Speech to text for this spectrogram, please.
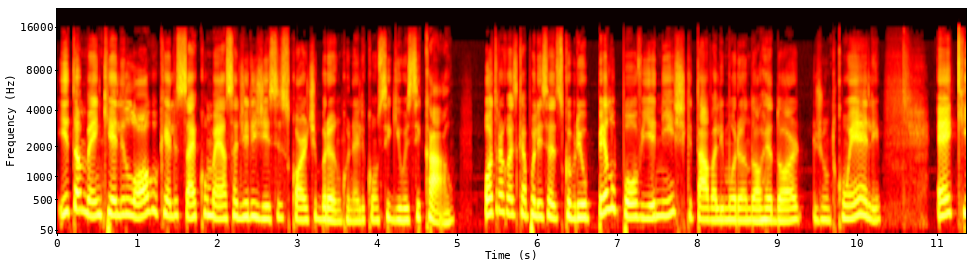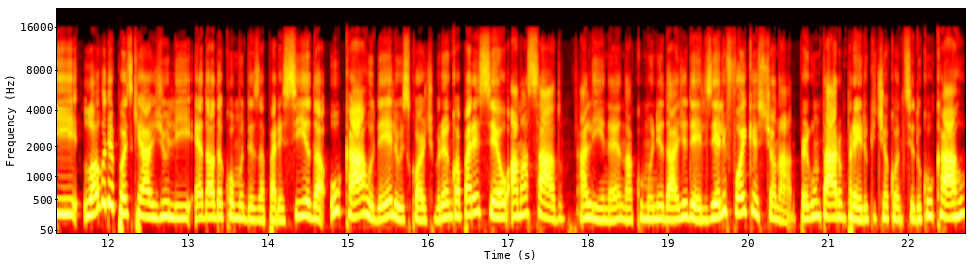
E também que ele, logo que ele sai, começa a dirigir esse escorte branco, né? Ele conseguiu esse carro. Outra coisa que a polícia descobriu pelo povo Yenish, que estava ali morando ao redor junto com ele, é que logo depois que a Julie é dada como desaparecida, o carro dele, o Escort branco, apareceu amassado ali, né, na comunidade deles. E ele foi questionado. Perguntaram para ele o que tinha acontecido com o carro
